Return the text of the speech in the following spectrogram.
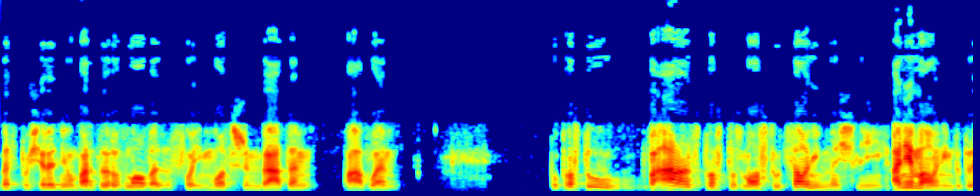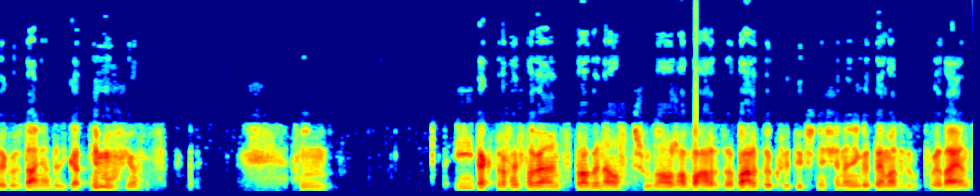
bezpośrednią bardzo rozmowę ze swoim młodszym bratem, Pawłem. Po prostu waląc prosto z mostu, co o nim myśli, a nie ma o nim dobrego zdania, delikatnie mówiąc. Hmm. I tak trochę stawiając sprawę na ostrzu noża, bardzo, bardzo krytycznie się na niego temat wypowiadając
